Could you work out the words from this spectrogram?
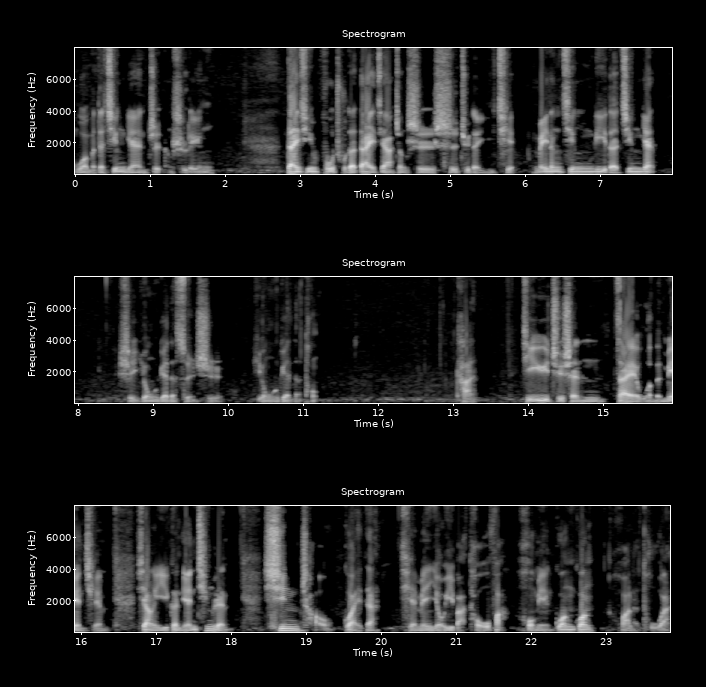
我们的经验只能是零。担心付出的代价正是失去的一切，没能经历的经验是永远的损失，永远的痛。看，际遇之神在我们面前，像一个年轻人，新潮怪诞，前面有一把头发，后面光光画了图案。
